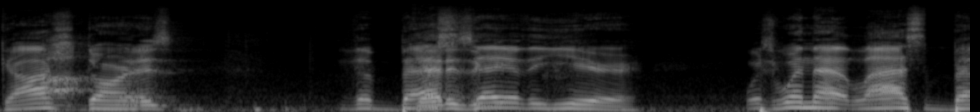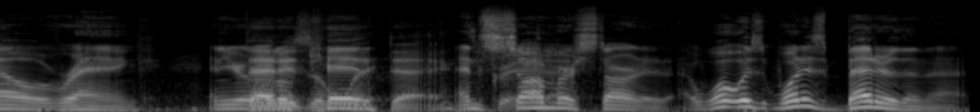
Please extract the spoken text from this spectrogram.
Gosh Ah, darn it! is- the best is a day of the year was when that last bell rang and you're a That little is a kid lit day. and It's a great summer day. started. What was what is better than that,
